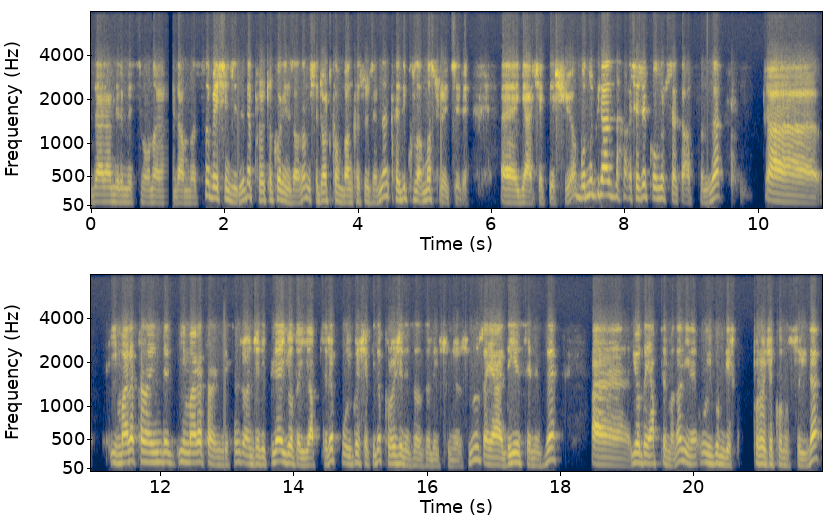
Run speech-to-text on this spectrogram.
değerlendirilmesi ve onaylanması. Beşincide de protokol imzalanan işte dört bankası üzerinden kredi kullanma süreçleri e, gerçekleşiyor. Bunu biraz daha açacak olursak aslında e, imalat sanayinde imalat sanayindeyseniz öncelikle YODa'yı yaptırıp uygun şekilde projenizi hazırlayıp sunuyorsunuz. Eğer değilseniz de e, YODA yaptırmadan yine uygun bir proje konusuyla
